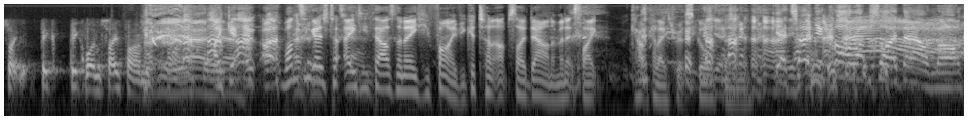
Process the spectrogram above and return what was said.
sort of big big one so far. I get, uh, once it goes to 80,085, you could turn it upside down. And then it's like calculator at school. Yeah, turn your car upside down, Mark.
